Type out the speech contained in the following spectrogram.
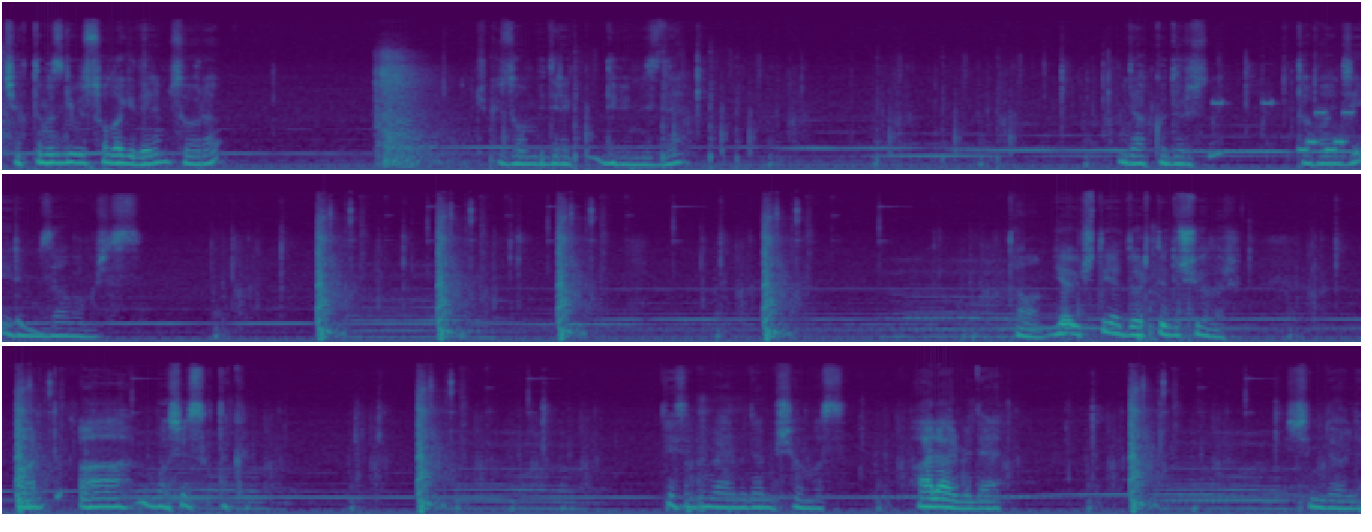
Çıktığımız gibi sola gidelim sonra. Çünkü zombi direkt dibimizde. Bir dakika dursun. Tabanca elimize almamışız. Tamam. Ya 3'te ya 4'te düşüyorlar. Art Aa başa sıktık. Neyse bir mermiden bir şey olmaz. Hala ölmedi. Şimdi öldü.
